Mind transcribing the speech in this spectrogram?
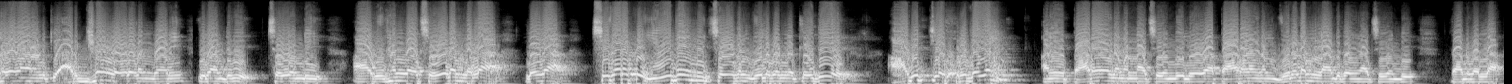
భగవానానికి అర్ఘ్యం వేయడం కానీ ఇలాంటివి చేయండి. ఆ విధంగా చేయడం వల్ల లేదా చివరకు ఏది మీకు చేయడం వీలుపడినట్లయితే ఆదిత్య హృదయం అనే పారాయణం అన్నా చేయండి లేదా పారాయణం వినడం లాంటిదైనా చేయండి. దానివల్ల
